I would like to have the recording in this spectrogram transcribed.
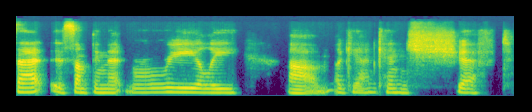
that is something that really, um, again, can shift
